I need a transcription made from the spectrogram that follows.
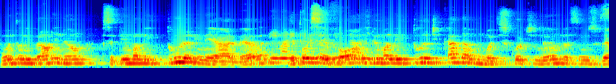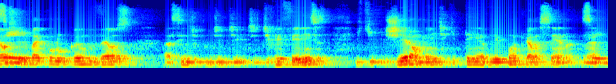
O Anthony Brown não. Você tem uma leitura linear dela, depois você volta e tem uma leitura de cada uma, descortinando assim os véus Sim. que ele vai colocando, véus assim de, de, de, de referências e que geralmente que tem a ver com aquela cena, né? Sim.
